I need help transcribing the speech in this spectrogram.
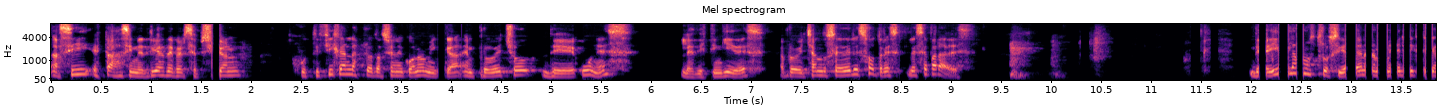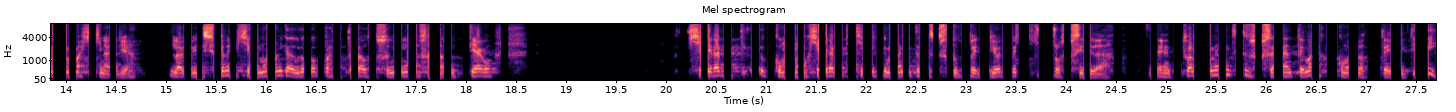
Así, estas asimetrías de percepción justifican la explotación económica en provecho de unes, les distinguides, aprovechándose de les otros, les separades. De ahí la monstruosidad en América imaginaria, la visión hegemónica de Europa, Estados Unidos, Santiago, como jerárquicamente superior de monstruosidad. Eventualmente suceden temas como los de Haití.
